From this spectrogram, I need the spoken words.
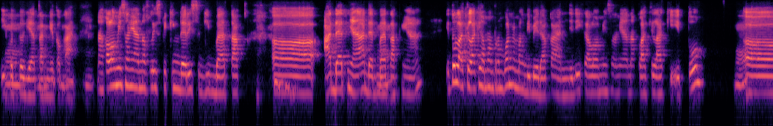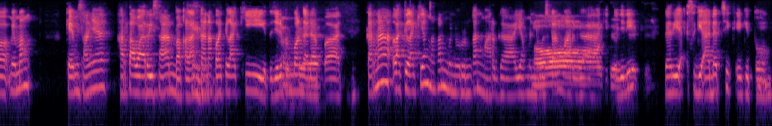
ikut Hmm, kegiatan hmm, gitu hmm, kan hmm. Nah, kalau misalnya honestly speaking dari segi Batak eh, adatnya, adat Hmm. Bataknya, itu laki-laki sama perempuan memang dibedakan. Jadi kalau misalnya anak laki-laki itu Hmm. eh, memang kayak misalnya harta warisan bakalan ke anak laki-laki gitu. Jadi perempuan nggak dapat. Karena laki-laki yang akan menurunkan marga, yang meneruskan Oh, marga gitu. oke, Jadi oke. dari segi adat sih kayak gitu. Hmm.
